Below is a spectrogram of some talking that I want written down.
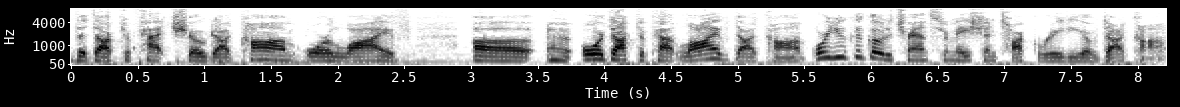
the drpatshow.com or live, uh, or drpatlive.com, or you could go to transformationtalkradio.com.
